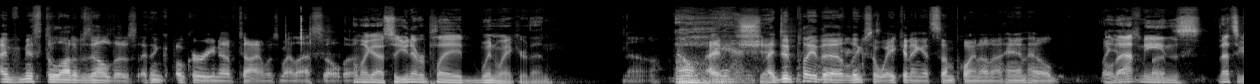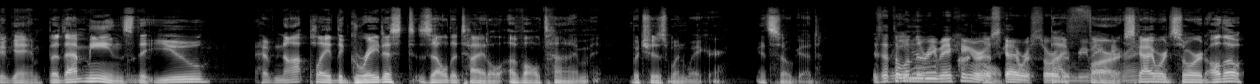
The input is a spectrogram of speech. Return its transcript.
I've missed a lot of Zeldas. I think Ocarina of Time was my last Zelda. Oh my gosh! So you never played Wind Waker then? no. Oh, I, man. shit. I did play the Link's Awakening at some point on a handheld. Well, I that guess, but- means that's a good game, but that means that you have not played the greatest Zelda title of all time, which is Wind Waker. It's so good is that the one they're remaking, or Oh, is Skyward Sword by remaking? far. right? Skyward Sword, although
